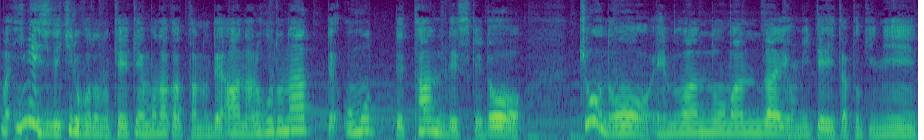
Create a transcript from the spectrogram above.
まあ、イメージできるほどの経験もなかったのでああなるほどなって思ってたんですけど今日の m 1の漫才を見ていた時に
